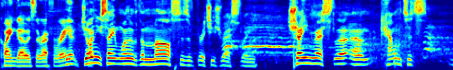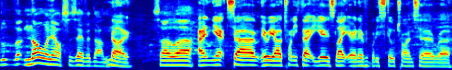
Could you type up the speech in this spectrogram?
Quango as the referee. Yep, Johnny Saint, one of the masters of British wrestling, chain wrestler, and counters that no one else has ever done. No. So uh, And yet, um, here we are 20, 30 years later, and everybody's still trying to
